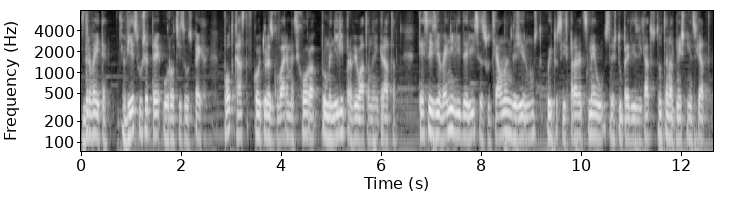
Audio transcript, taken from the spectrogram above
Здравейте! Вие слушате Уроци за успех, подкаст, в който разговаряме с хора, променили правилата на играта. Те са изявени лидери с социална ангажираност, които се изправят смело срещу предизвикателствата на днешния свят.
